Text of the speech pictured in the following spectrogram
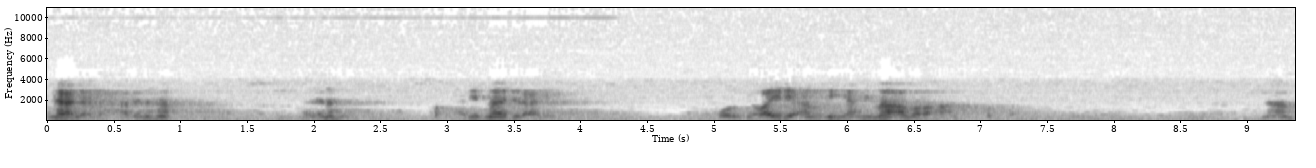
لا لا لا هذا نهى هذا نهى الحديث ما يدل عليه قول بغير أمره يعني ما أمرها أن تصدق. نعم.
